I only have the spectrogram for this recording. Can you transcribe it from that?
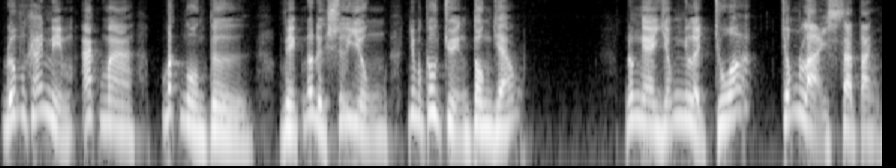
đối với khái niệm ác ma bắt nguồn từ việc nó được sử dụng như một câu chuyện tôn giáo. Nó nghe giống như là Chúa chống lại Satan.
